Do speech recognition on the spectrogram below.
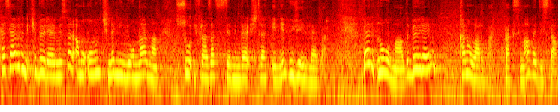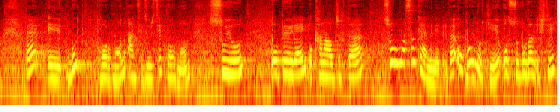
təsəvvür edin iki böyrəyimiz var, amma onun içində milyonlarla su ifrazat sistemində iştirak edən hüceyrələr var. Və nə olmalıdır? Böyrəyin kanalları var, proksimal və distal. Və e, bu hormon, antidiuretik hormon suyun o böyrəyin o kanalcıqda sorulmasını təmin edir və o qoymur ki, o su buradan içdik,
